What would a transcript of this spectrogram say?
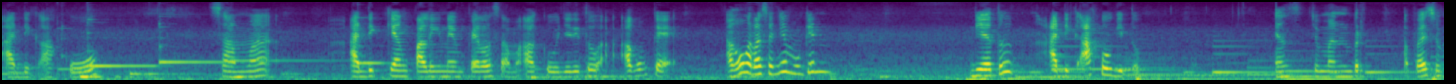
adik aku sama adik yang paling nempel sama aku. Jadi tuh aku kayak aku ngerasanya mungkin dia tuh adik aku gitu. Yang cuman ber apa ya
